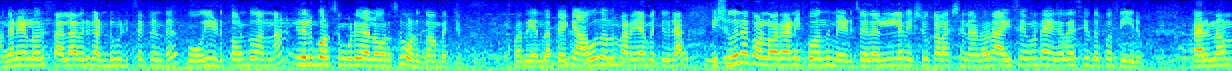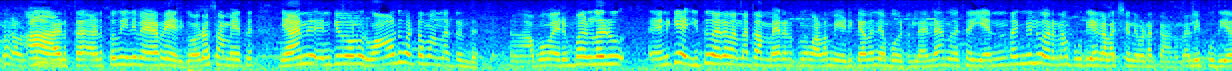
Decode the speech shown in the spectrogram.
അങ്ങനെയുള്ള ഒരു സ്ഥലം അവർ കണ്ടുപിടിച്ചിട്ടുണ്ട്. പോയി എടുത്തോണ്ട് വന്നാൽ ഇതിലും കുറച്ചും കൂടി വില കുറച്ച് കൊടുക്കാൻ പറ്റും. അപ്പോൾ അത് എന്നത്തേക്ക് ആവുമെന്നൊന്നും പറയാൻ പറ്റില്ല വിഷുവിനൊക്കെ ഉള്ളവരാണ് ഇപ്പോൾ ഒന്ന് മേടിച്ചത്. ഇതെല്ലാം വിഷു കളക്ഷനാണ് ഒരാഴ്ചയും കൊണ്ട് ഏകദേശം ഇതിപ്പോൾ തീരും. കാരണം ആ അടുത്ത അടുത്തത് ഇനി വേറെ ആയിരിക്കും ഓരോ സമയത്ത് ഞാൻ എനിക്ക് തോന്നുന്നു ഒരുപാട് വട്ടം വന്നിട്ടുണ്ട്. അപ്പോൾ വരുമ്പോൾ ഉള്ളൊരു എനിക്ക് ഇതുവരെ വന്നിട്ട് അമ്മയുടെ അടുത്ത് നിന്ന് വളം മേടിക്കാതെ ഞാൻ പോയിട്ടില്ല. എന്നാന്ന് വെച്ചാൽ എന്തെങ്കിലും ഒരെണ്ണം പുതിയ കളക്ഷൻ ഇവിടെ കാണും. അല്ലെങ്കിൽ പുതിയ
